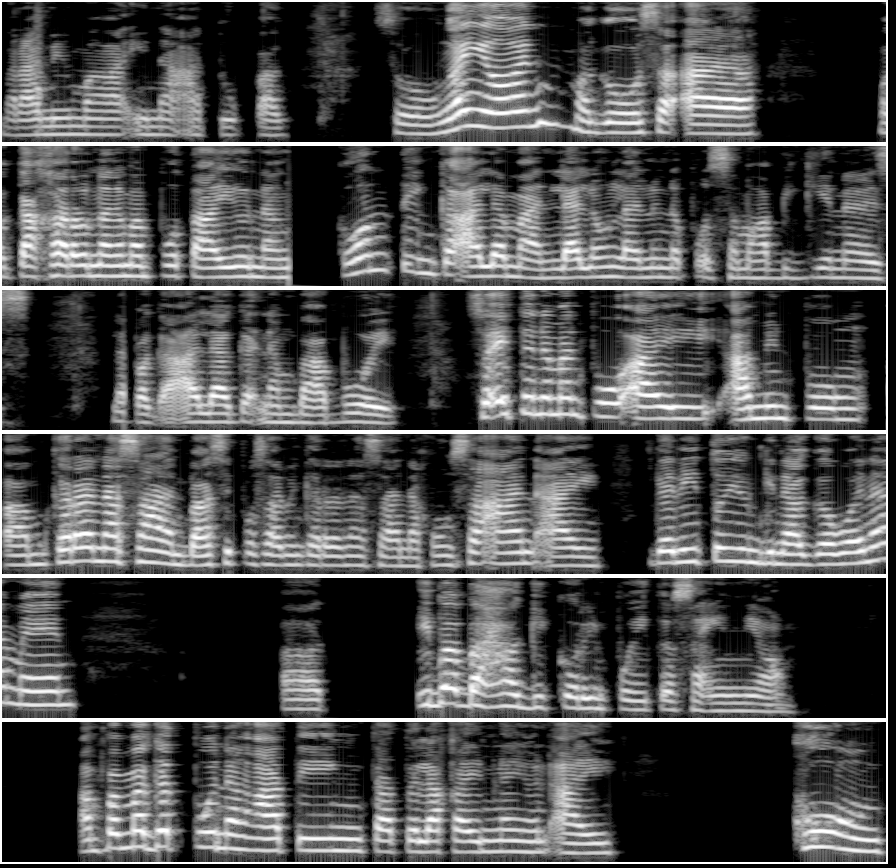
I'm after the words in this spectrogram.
Maraming mga inaatupag. So, ngayon, mag sa ah, magkakaroon na naman po tayo ng konting kaalaman, lalong-lalo na po sa mga beginners na pag-aalaga ng baboy. So, ito naman po ay amin pong um, karanasan, base po sa aming karanasan na kung saan ay ganito yung ginagawa namin at ibabahagi ko rin po ito sa inyo. Ang pamagat po ng ating tatalakayin ngayon ay kung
